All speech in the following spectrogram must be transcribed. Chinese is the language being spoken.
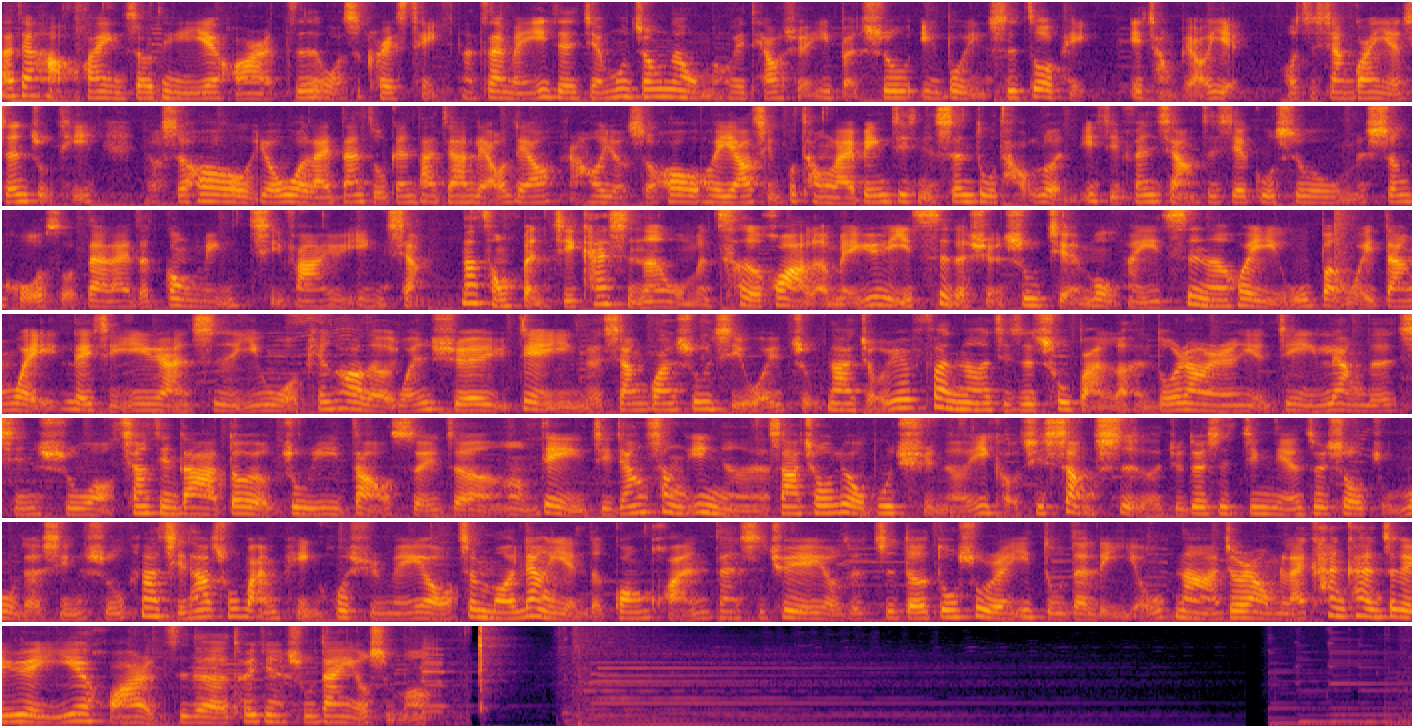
大家好，欢迎收听一夜华尔兹，我是 Christine。那在每一节节目中呢，我们会挑选一本书、一部影视作品、一场表演。或是相关延伸主题，有时候由我来单独跟大家聊聊，然后有时候会邀请不同来宾进行深度讨论，一起分享这些故事为我们生活所带来的共鸣、启发与影响。那从本集开始呢，我们策划了每月一次的选书节目，那一次呢会以五本为单位，类型依然是以我偏好的文学与电影的相关书籍为主。那九月份呢，其实出版了很多让人眼睛一亮的新书哦，相信大家都有注意到，所以。随着嗯电影即将上映呢，《沙丘》六部曲呢一口气上市了，绝对是今年最受瞩目的新书。那其他出版品或许没有这么亮眼的光环，但是却也有着值得多数人一读的理由。那就让我们来看看这个月一夜华尔兹的推荐书单有什么。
